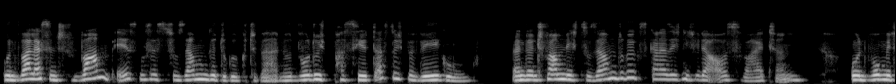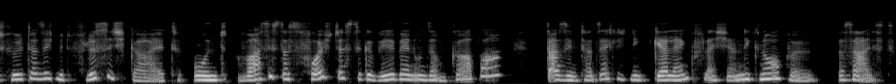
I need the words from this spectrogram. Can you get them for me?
Und weil es ein Schwamm ist, muss es zusammengedrückt werden. Und wodurch passiert das? Durch Bewegung. Wenn du den Schwamm nicht zusammendrückst, kann er sich nicht wieder ausweiten. Und womit füllt er sich? Mit Flüssigkeit. Und was ist das feuchteste Gewebe in unserem Körper? Da sind tatsächlich die Gelenkflächen, die Knorpel. Das heißt,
